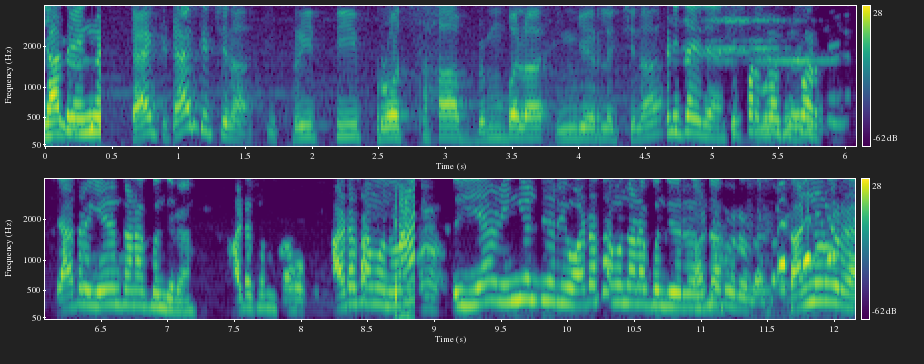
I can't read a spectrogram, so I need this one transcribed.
ಜಾತ್ರೆ ಹೆಂಗ್ ಟ್ಯಾಂಕ್ ಟ್ಯಾಂಕ್ ಇಚ್ಚಿನ ಈ ಪ್ರೀತಿ ಪ್ರೋತ್ಸಾಹ ಬೆಂಬಲ ಹಿಂಗೆ ಇರ್ಲಿ ಚಿನ್ನ ನಡೀತಾ ಇದೆ ಸೂಪರ್ ಸೂಪರ್ ಜಾತ್ರೆ ಏನ್ ತಣಕ್ ಬಂದಿರಾ ಆಟ ಸಾಮಾನು ಏನ್ ಹಿಂಗ್ ಹೇಳ್ತೀರಿ ನೀವು ಆಟ ಸಾಮಾನು ತಣಕ್ ಬಂದಿರ ಅಂತ ಸಣ್ಣ ಹುಡುಗ್ರ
